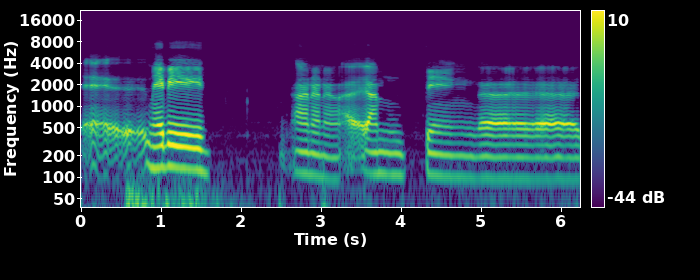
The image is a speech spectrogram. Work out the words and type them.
eh, maybe I don't know. I, I'm being uh,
